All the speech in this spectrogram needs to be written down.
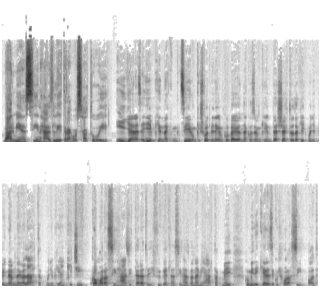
bármilyen színház létrehozható itt. Igen, ez egyébként nekünk célunk is volt mindig, amikor bejönnek az önkéntesek, tudod, akik mondjuk még nem nagyon láttak mondjuk ilyen kicsi kamaraszínházi teret, vagy független színházban nem jártak még, akkor mindig kérdezik, hogy hol a színpad.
